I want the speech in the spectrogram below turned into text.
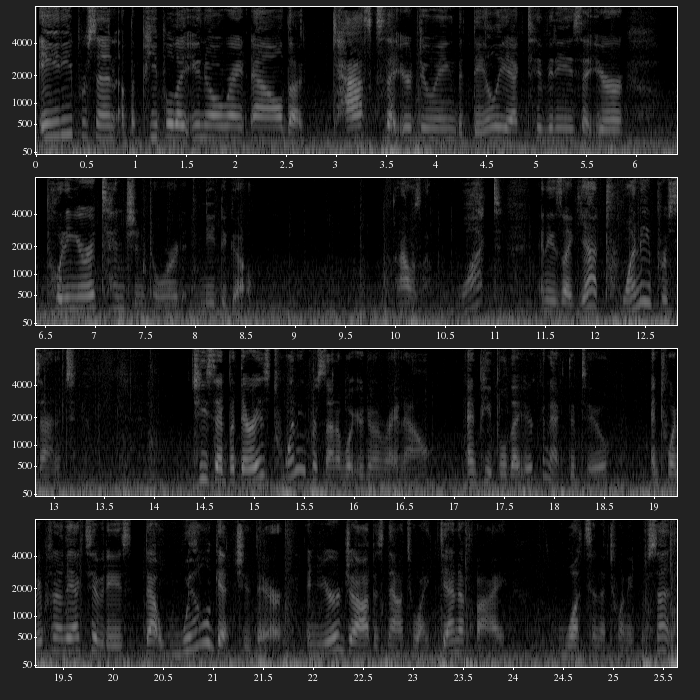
80% of the people that you know right now, the tasks that you're doing, the daily activities that you're putting your attention toward need to go. And I was like, what? And he's like, yeah, 20%. She said, but there is 20% of what you're doing right now and people that you're connected to and 20% of the activities that will get you there. And your job is now to identify what's in the 20%.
